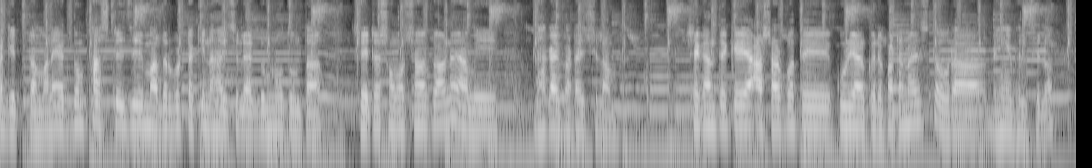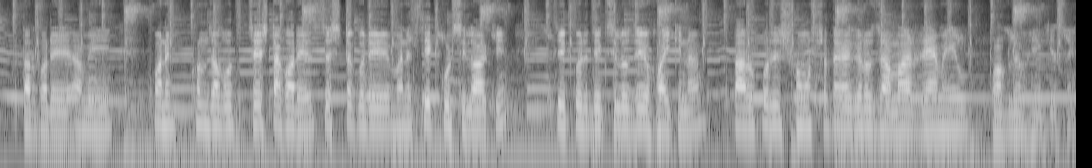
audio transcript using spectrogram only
আগেরটা মানে একদম ফার্স্টে যে মাদারবোর্ডটা কেনা হয়েছিল, একদম নতুনটা, সেটা সমস্যা হওয়ার কারণে আমি ঢাকায় পাঠাইছিলাম। সেখান থেকে আসার পথে কুরিয়ার করে পাঠানো হয়েছে তো ওরা ভেঙে ফেলছিল। তারপরে আমি অনেকক্ষণ যাবৎ চেষ্টা করে চেষ্টা করে মানে চেক করছিল আর কি। চেক করে দেখছিল যে হয় কিনা। তার উপরে সমস্যা দেখা গেল যে আমার র্যামেও প্রবলেম হয়ে গেছে।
